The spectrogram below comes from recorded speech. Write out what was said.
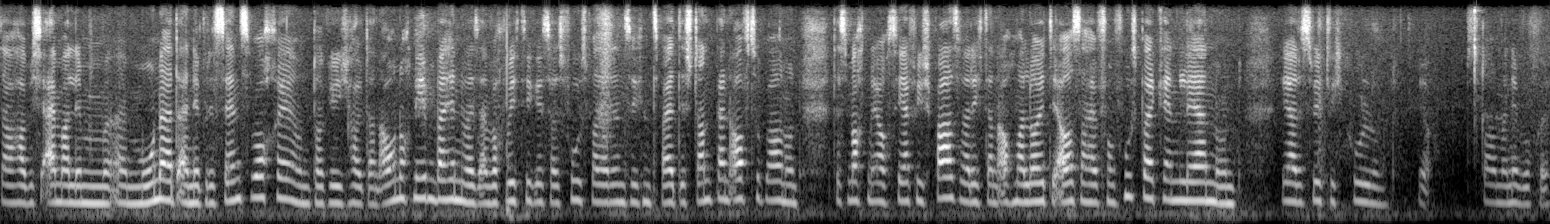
Da habe ich einmal im, im, Monat eine Präsenzwoche und da gehe ich halt dann auch noch nebenbei hin, weil es einfach wichtig ist, als Fußballerin sich ein zweites Standbein aufzubauen. Und das macht mir auch sehr viel Spaß, weil ich dann auch mal Leute außerhalb vom Fußball kennenlerne und ja, das ist wirklich cool und ja, das war meine Woche.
